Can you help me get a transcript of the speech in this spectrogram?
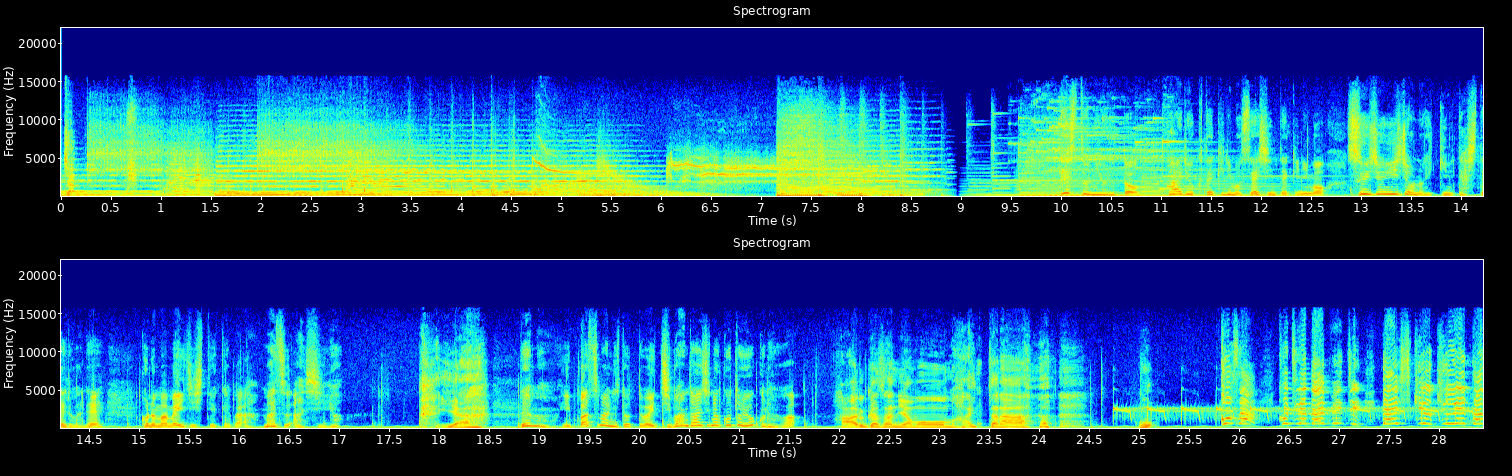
じゃ。テストによると体力的にも精神的にも水準以上の筆記に達してるわね。このまま維持していけばまず安心よいや。でも一発マンにとっては一番大事なことよこれは。はるかさんにはもう参ったな。お。ゴーさんこちら大ピンチ大至急救援頼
